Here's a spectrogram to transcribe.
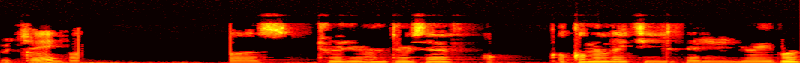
그렇지. because treasure hunters have ac- accumulated valuable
